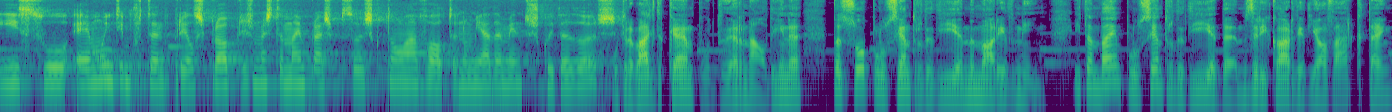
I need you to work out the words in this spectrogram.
e isso é muito importante para eles próprios, mas também para as pessoas que estão à volta, nomeadamente os cuidadores. O trabalho de campo de Arnaldina passou pelo Centro de Dia Memória de Mim e também pelo Centro de Dia da Misericórdia de Ovar, que tem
